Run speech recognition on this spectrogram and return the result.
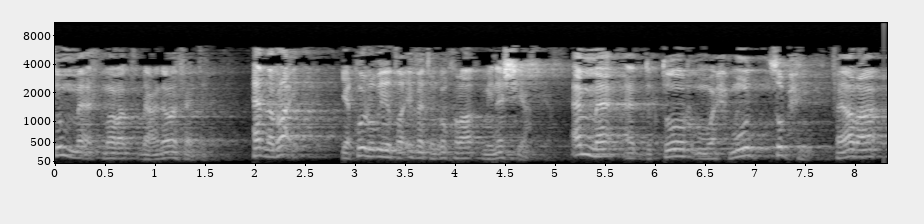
ثم أثمرت بعد وفاته. هذا الرأي يقول به طائفة أخرى من الشيعة. أما الدكتور محمود صبحي فيرى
